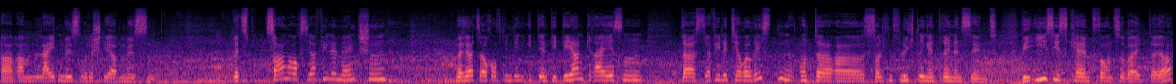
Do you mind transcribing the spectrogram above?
äh, leiden müssen oder sterben müssen. Jetzt sagen auch sehr viele Menschen, man hört es auch oft in den identitären Kreisen, dass sehr viele Terroristen unter äh, solchen Flüchtlingen drinnen sind, wie ISIS-Kämpfer und so weiter. Ja?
